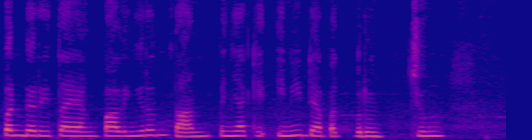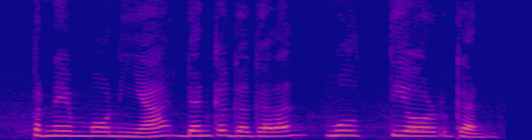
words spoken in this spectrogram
penderita yang paling rentan, penyakit ini dapat berujung pneumonia dan kegagalan multiorgan.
